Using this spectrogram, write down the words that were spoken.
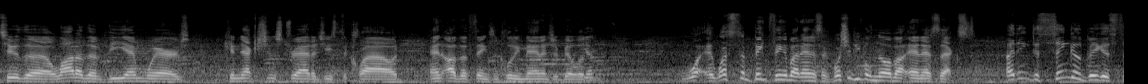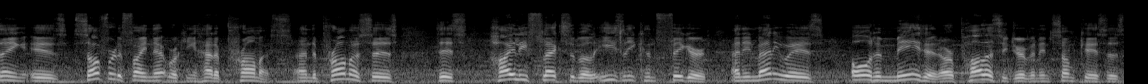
to the, a lot of the VMware's connection strategies to cloud and other things, including manageability. Yeah. What, what's the big thing about NSX? What should people know about NSX? I think the single biggest thing is software-defined networking had a promise, and the promise is this highly flexible, easily configured, and in many ways automated or policy-driven in some cases,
